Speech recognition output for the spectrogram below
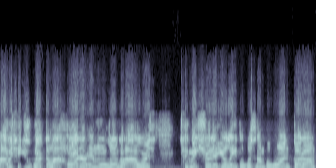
obviously, you worked a lot harder and more longer hours to make sure that your label was number one. But um,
